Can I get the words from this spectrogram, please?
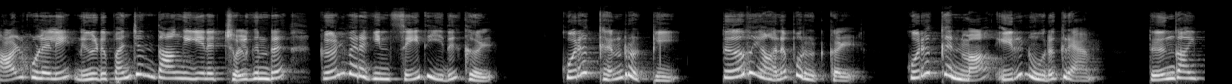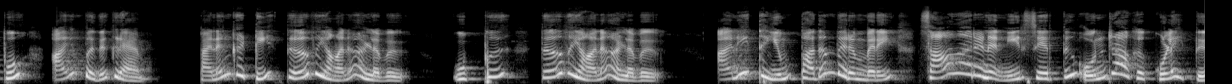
தாழ்குழலே நீடு பஞ்சந்தாங்கி எனச் சொல்கின்ற கேழ்வரகின் செய்தி இது கேள். குரக்கன் ரொட்டி தேவையான பொருட்கள் குரக்கன் மா இருநூறு கிராம் தேங்காய்ப்பூ ஐம்பது கிராம் பனங்கட்டி தேவையான அளவு உப்பு தேவையான அளவு. அனைத்தையும் பதம் பெறும் வரை சாதாரண நீர் சேர்த்து ஒன்றாக குழைத்து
